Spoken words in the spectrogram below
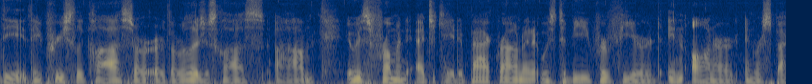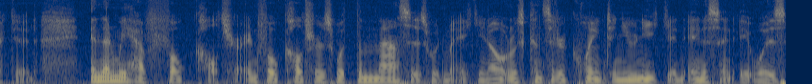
the, the priestly class or, or the religious class, um, it was from an educated background and it was to be revered and honored and respected. And then we have folk culture, and folk culture is what the masses would make. You know, it was considered quaint and unique and innocent. It was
